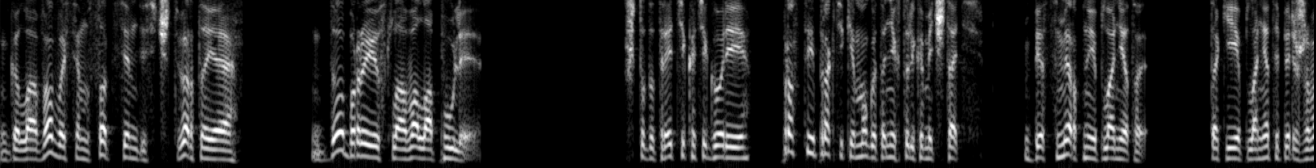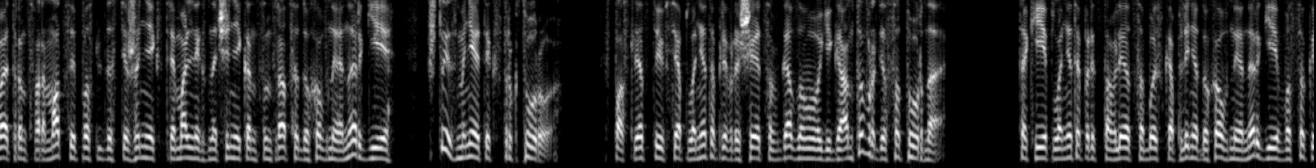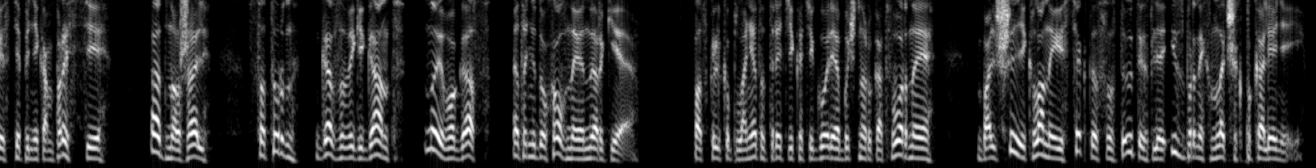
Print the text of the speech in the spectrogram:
Глава 874. Добрые слова Лапули. Что до третьей категории, простые практики могут о них только мечтать. Бессмертные планеты. Такие планеты переживают трансформации после достижения экстремальных значений концентрации духовной энергии, что изменяет их структуру. Впоследствии вся планета превращается в газового гиганта вроде Сатурна. Такие планеты представляют собой скопление духовной энергии в высокой степени компрессии. Одно жаль, Сатурн — газовый гигант, но его газ — это не духовная энергия. Поскольку планеты третьей категории обычно рукотворные, большие кланы и секты создают их для избранных младших поколений.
